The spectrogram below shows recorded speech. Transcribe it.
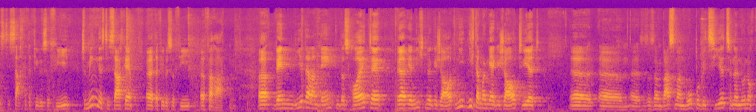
ist die Sache der Philosophie, zumindest die Sache äh, der Philosophie, äh, verraten. Äh, wenn wir daran denken, dass heute nicht nur geschaut, nicht, nicht einmal mehr geschaut wird, sozusagen, was man wo publiziert, sondern nur noch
